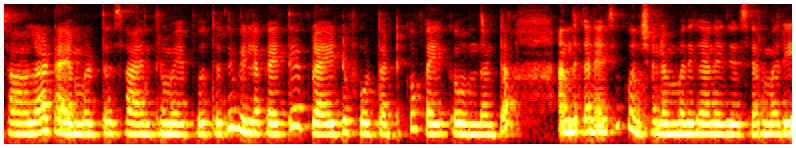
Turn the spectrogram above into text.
చాలా టైం పడుతుంది. సాయంత్రం అయిపోతుంది. వీళ్ళకైతే ఫ్లైట్ ఫోర్ థర్టీకో ఫైవ్కో ఉందంట. అందుకనేసి కొంచెం నెమ్మదిగానే చేశారు. మరి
